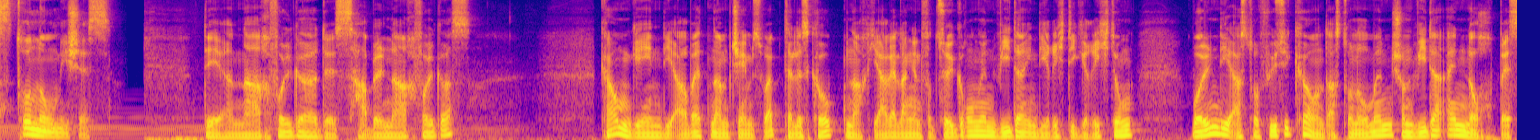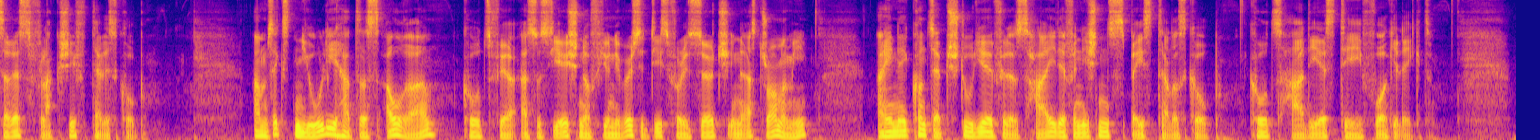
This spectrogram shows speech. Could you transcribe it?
Astronomisches. Der Nachfolger des Hubble-Nachfolgers? Kaum gehen die Arbeiten am James Webb-Teleskop nach jahrelangen Verzögerungen wieder in die richtige Richtung, wollen die Astrophysiker und Astronomen schon wieder ein noch besseres Flaggschiff-Teleskop. Am 6. Juli hat das AURA, kurz für Association of Universities for Research in Astronomy, eine Konzeptstudie für das High Definition Space Telescope, kurz HDST, vorgelegt.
